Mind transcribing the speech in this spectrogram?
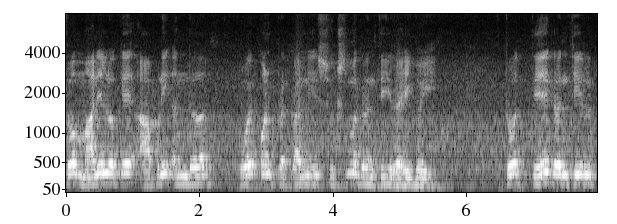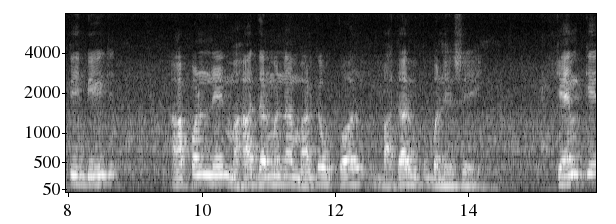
તો માની લો કે આપણી અંદર કોઈ પણ પ્રકારની સૂક્ષ્મ ગ્રંથિ રહી ગઈ, તો તે ગ્રંથિરૂપી બીજ આપણને મહાધર્મના માર્ગ ઉપર બાધારૂપ બને છે. કેમ કે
